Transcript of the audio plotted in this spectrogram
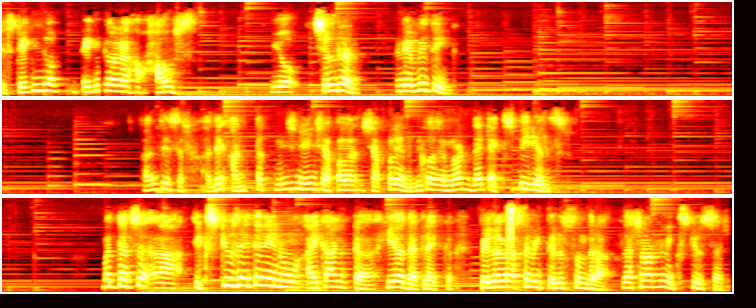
she's taking up taking care of your house your అంతే సార్. అదే అంతకు మించి నేను చెప్పగ చెప్పలేను. Because I'm not that experienced but that's excuse అయితే నేను I can't hear that like పిల్లలు వస్తే మీకు తెలుస్తుందిరా. That's not an excuse sir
